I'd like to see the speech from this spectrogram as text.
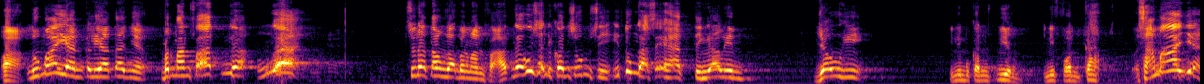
Ah, lumayan kelihatannya. Bermanfaat enggak? Enggak. Sudah tahu enggak bermanfaat? Enggak usah dikonsumsi. Itu enggak sehat. Tinggalin. Jauhi. Ini bukan bir, ini vodka. Sama aja.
